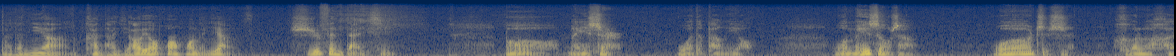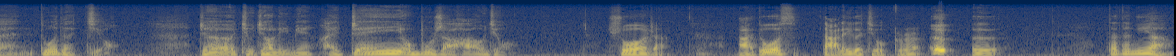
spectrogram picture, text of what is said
达达尼昂看他摇摇晃晃的样子，十分担心。不，没事儿，我的朋友，我没受伤，我只是喝了很多的酒。这酒窖里面还真有不少好酒。说着，阿多斯打了一个酒嗝。呃呃。达达尼昂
